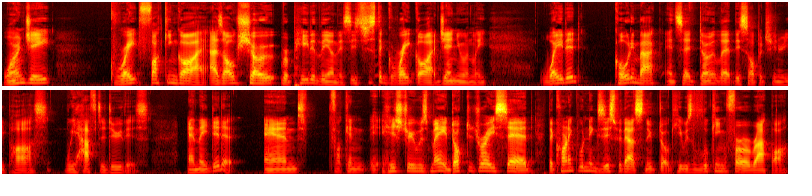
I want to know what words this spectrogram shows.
Warren G, great fucking guy, as I'll show repeatedly on this. He's just a great guy, genuinely. Waited, called him back, and said, Don't let this opportunity pass. We have to do this. And they did it. And fucking history was made. Dr. Dre said the Chronic wouldn't exist without Snoop Dogg. He was looking for a rapper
